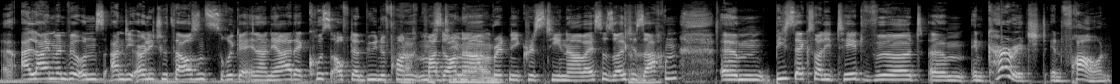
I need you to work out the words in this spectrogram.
äh, allein wenn wir uns an die Early 2000s zurückerinnern, ja, der Kuss auf der Bühne von Ach, Madonna, Christina. Britney, Christina, weißt du, solche Sachen. Ähm, Bisexualität wird ähm, encouraged in Frauen,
